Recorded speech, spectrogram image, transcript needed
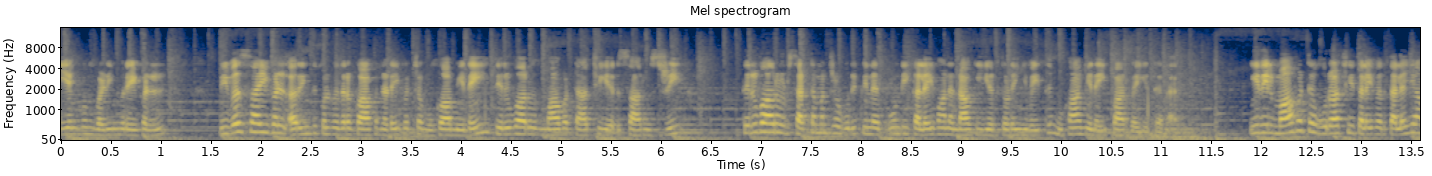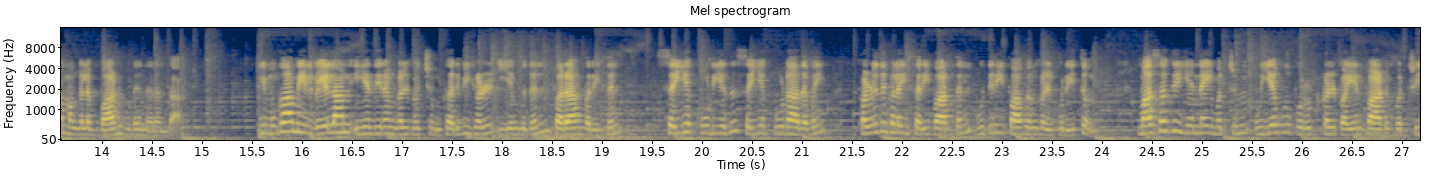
இயங்கும் வழிமுறைகள் விவசாயிகள் அறிந்து கொள்வதற்காக நடைபெற்ற முகாமினை திருவாரூர் மாவட்ட ஆட்சியர் சாருஸ்ரீ திருவாரூர் சட்டமன்ற உறுப்பினர் பூண்டி கலைவாணன் ஆகியோர் தொடங்கி வைத்து முகாமினை பார்வையிட்டனர். இதில் மாவட்ட ஊராட்சி தலைவர் தலையாமங்கலம் பாலுவுடன் இருந்தார். இம்முகாமில் வேளாண் இயந்திரங்கள் மற்றும் கருவிகள் இயங்குதல் பராமரித்தல் செய்யக்கூடியது செய்யக்கூடாதவை பழுதுகளை சரிபார்த்தல் உதிரி பாகங்கள் குறித்தும் மசகு எண்ணெய் மற்றும் உயவு பொருட்கள் பயன்பாடு பற்றி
